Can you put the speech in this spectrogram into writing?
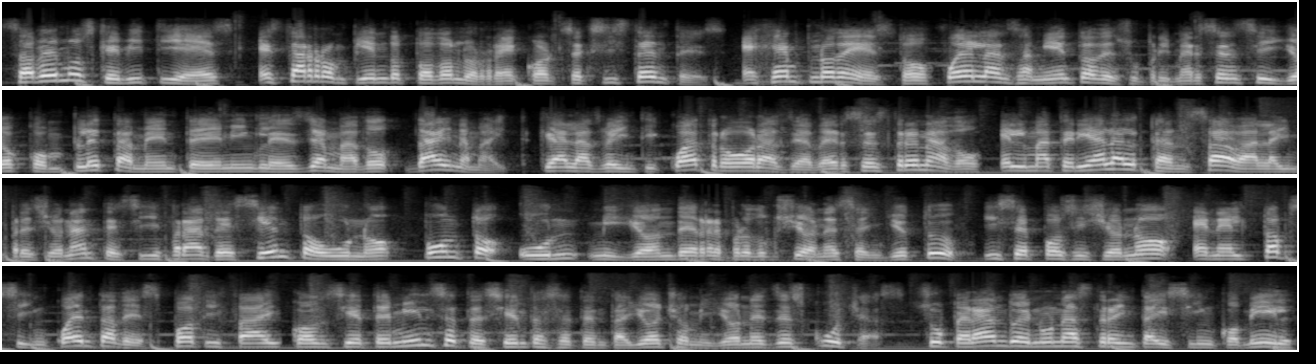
Sabemos que BTS está rompiendo todos los récords existentes. Ejemplo de esto fue el lanzamiento de su primer sencillo completamente en inglés llamado Dynamite, que a las 24 horas de haberse estrenado, el material alcanzaba la impresionante cifra de 101.1 millón de reproducciones en YouTube y se posicionó en el top 50 de Spotify con 7.778 millones de escuchas, superando en unas 35.000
